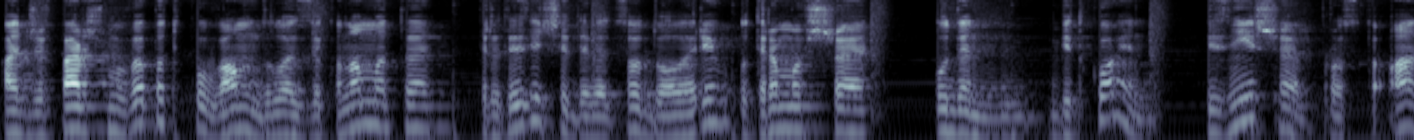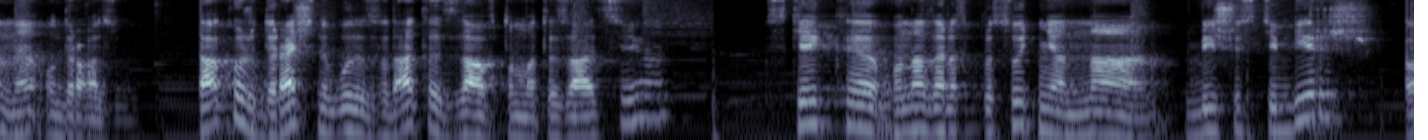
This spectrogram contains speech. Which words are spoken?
адже в першому випадку вам вдалося зекономити 3900 доларів, отримавши один біткоін пізніше, просто а не одразу. Також доречно буде згадати за автоматизацію, оскільки вона зараз присутня на більшості бірж. е,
